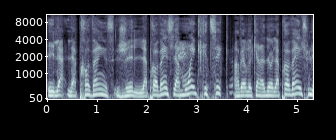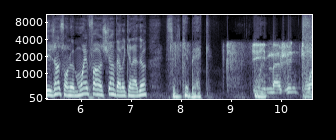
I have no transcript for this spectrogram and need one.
Et la, la province, Gilles, la province la moins critique envers le Canada, la province où les gens sont le moins fâchés envers le Canada, c'est le Québec. Imagine-toi,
